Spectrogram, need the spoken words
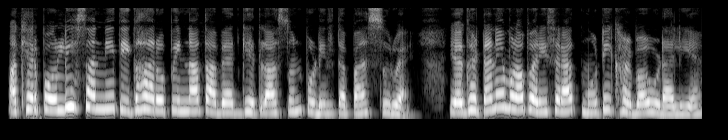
अखेर पोलिसांनी तिघा आरोपींना ताब्यात घेतला असून पुढील तपास सुरू आहे. या घटनेमुळे परिसरात मोठी खळबळ उडाली आहे.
